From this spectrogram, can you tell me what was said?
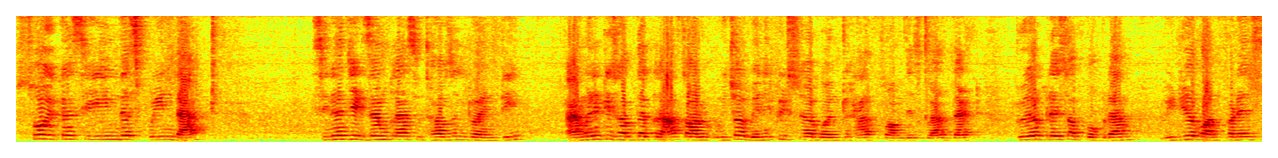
So you can see in the screen that Synergy Exam Class 2020 amenities of the class or which are benefits you are going to have from this class that 12 place of program, video conference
